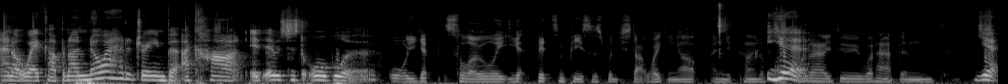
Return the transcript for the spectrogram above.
and I'll wake up and I know I had a dream, but I can't. It, it was just all blur. Or you get slowly, you get bits and pieces when you start waking up, and you're kind of like, Yeah. what did I do? What happened? Yeah.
